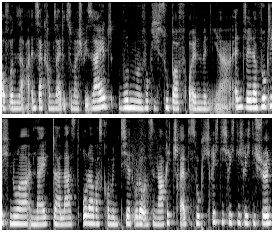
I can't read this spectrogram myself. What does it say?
auf unserer Instagram-Seite zum Beispiel seid, würden wir uns wirklich super freuen, wenn ihr entweder wirklich nur ein Like da lasst oder was kommentiert oder uns eine Nachricht schreibt. Das ist wirklich richtig, richtig, richtig schön.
